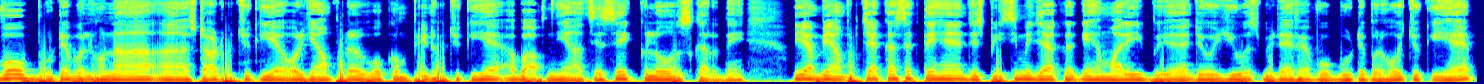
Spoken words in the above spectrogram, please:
वो बूटेबल होना स्टार्ट हो चुकी है और यहाँ पर वो कंप्लीट हो चुकी है। अब आप यहाँ से इसे क्लोज कर दें। ये आप यहाँ पर चेक कर सकते हैं, जिस पीसी में जाकर के हमारी जो यू एस बी ड्राइव है, वो बूटेबल हो चुकी है।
